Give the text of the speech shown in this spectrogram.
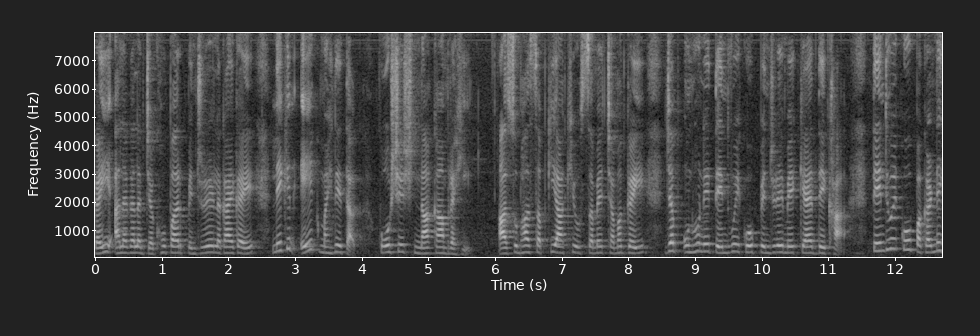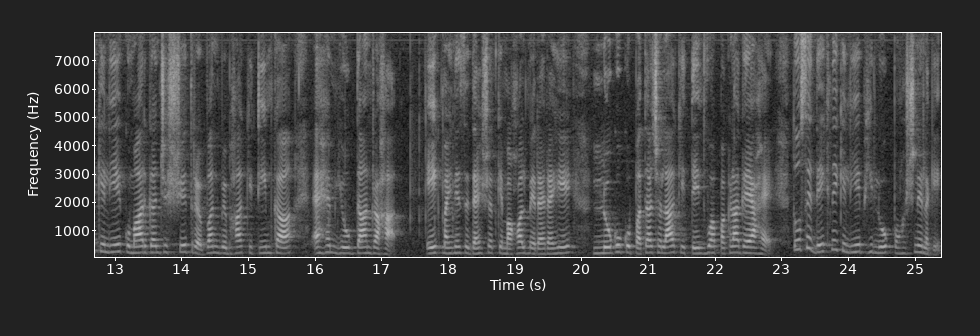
कई अलग अलग जगहों पर पिंजरे लगाए गए, लेकिन एक महीने तक कोशिश नाकाम रही। आज सुबह सबकी आँखें उस समय चमक गई, जब उन्होंने तेंदुए को पिंजरे में कैद देखा। तेंदुए को पकड़ने के लिए कुमारगंज क्षेत्र वन विभाग की टीम का अहम योगदान रहा। एक महीने से दहशत के माहौल में रह रहे लोगों को पता चला कि तेंदुआ पकड़ा गया है तो उसे देखने के लिए भी लोग पहुँचने लगे।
